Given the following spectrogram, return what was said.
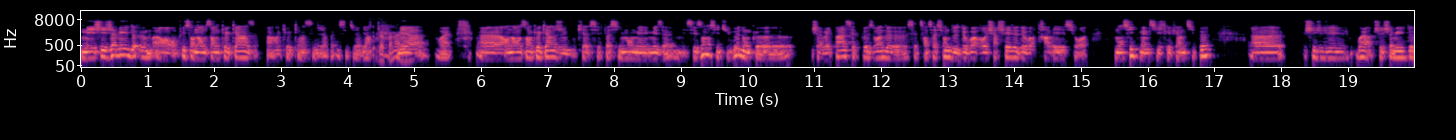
Mais j'ai jamais eu de. euh, Alors, en plus, en en faisant que 15, enfin, que 15, c'est déjà, c'est déjà bien. c'est déjà pas mal. Mais hein. euh, ouais, euh, en en faisant que 15, j'ai booké assez facilement mes, mes, mes saisons, si tu veux. Donc, euh, j'avais pas cette besoin de cette sensation de devoir rechercher, de devoir travailler sur mon site, même si je l'ai fait un petit peu. Euh, j'ai, j'ai- voilà, j'ai jamais eu de,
